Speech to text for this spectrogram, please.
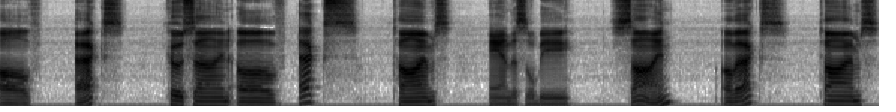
of x cosine of x times, and this will be sine of x times,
